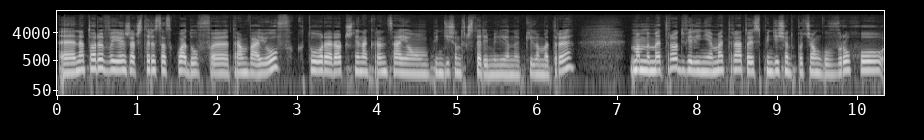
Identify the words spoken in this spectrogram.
E, na tory wyjeżdża 400 składów e, tramwajów, które rocznie nakręcają 54 miliony kilometry. Mamy metro, dwie linie metra, to jest 50 pociągów w ruchu,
